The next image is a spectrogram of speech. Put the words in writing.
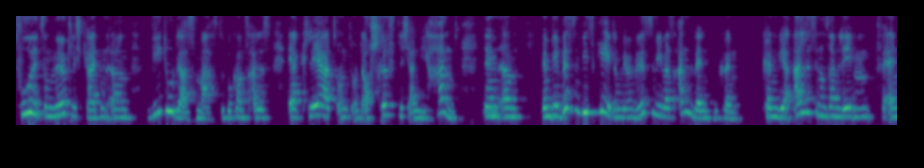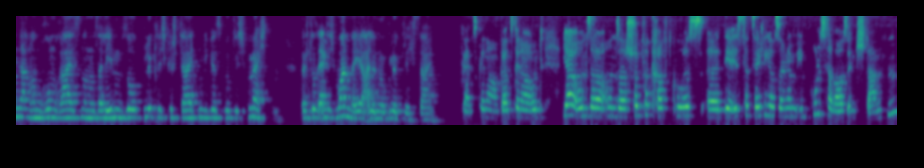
Tools und Möglichkeiten, ähm, wie du das machst. Du bekommst alles erklärt und, und auch schriftlich an die Hand. Denn ähm, wenn wir wissen, wie es geht und wenn wir wissen, wie wir es anwenden können, können wir alles in unserem Leben verändern und rumreißen und unser Leben so glücklich gestalten, wie wir es wirklich möchten. Weil schlussendlich wollen wir ja alle nur glücklich sein. Ganz genau, ganz genau. Und ja, unser, unser Schöpferkraftkurs, äh, der ist tatsächlich aus einem Impuls heraus entstanden.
